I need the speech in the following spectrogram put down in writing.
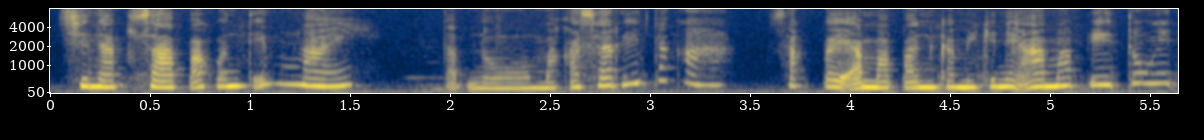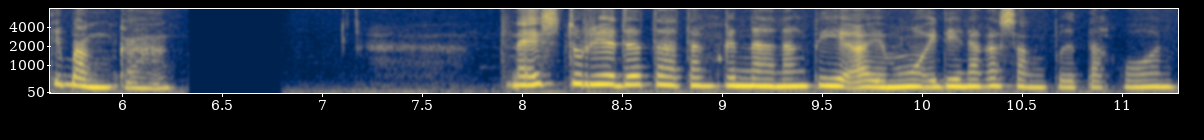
Sinapsap akong timnay. Tapno makasarita ka. Sakpay amapan kami kini ama pitong iti bangkang. Naistorya da tatang kananang ti ay mo idi nakasangpet akon.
